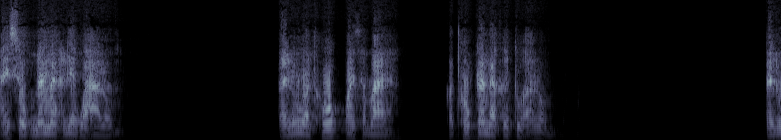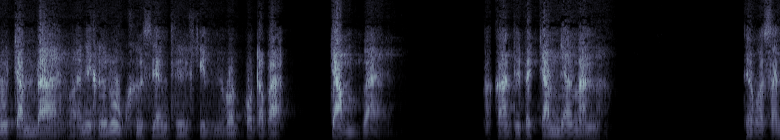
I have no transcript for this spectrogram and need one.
ไอ้สุขนั้นนะเรียกว่าอารมณ์แต่รู้ว่าทุกข์ไม่สบายก็ทุกข์นั่นแหละคือตัวอารมณ์แต่รู้จำได้ว่าอันนี้คือรูปคือเสียงคือกลิ่นรสผลิภัณฑ์จำได้อาการที่ไปจำอย่างนั้นเรียกว่าสัญ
